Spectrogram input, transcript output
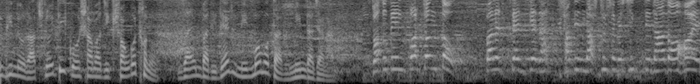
বিভিন্ন রাজনৈতিক ও সামাজিক সংগঠনও জায়নবাদীদের নির্মমতার নিন্দা জানান। যতদিন পর্যন্ত প্যালেস্টাইনকে স্বাধীন রাষ্ট্র হিসেবে স্বীকৃতি না দেওয়া হয়,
